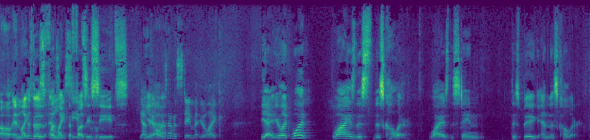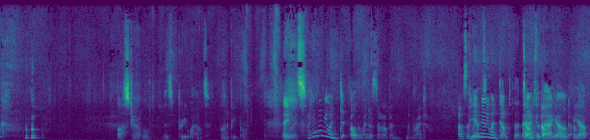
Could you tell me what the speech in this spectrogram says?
Oh, and like the and like fuzzy the fuzzy seats. seats. Yeah, they always have a stain that you're like, Yeah, you're like, what? Why is this this color? Why is the stain this big and this color? Bus travel is pretty wild. A lot of people. Anyways, why didn't anyone? D- oh, the window's not open. Never mind. I was like, why didn't anyone dump the bag? Out? Dump the out bag the out. window? Yep.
